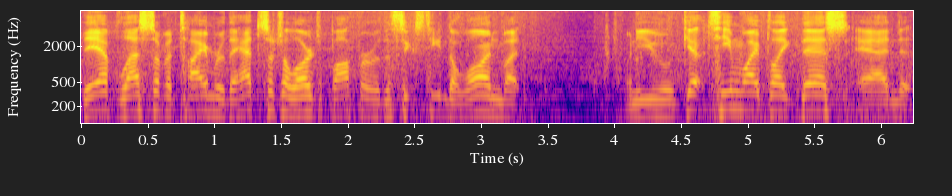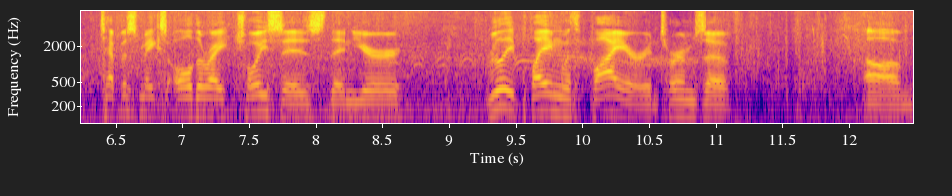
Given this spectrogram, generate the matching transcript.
they have less of a timer. They had such a large buffer with the 16 to 1, but when you get team wiped like this and Tempest makes all the right choices, then you're really playing with fire in terms of um,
